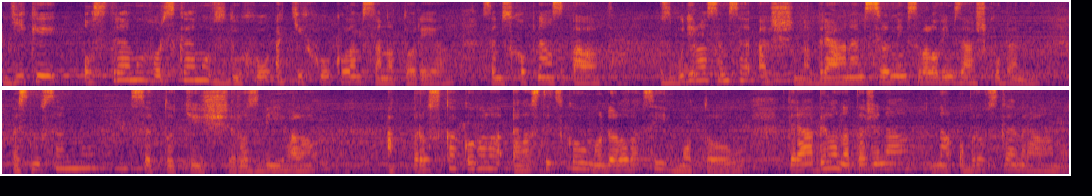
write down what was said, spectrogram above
Díky ostrému horskému vzduchu a tichu kolem sanatoria jsem schopná spát. Zbudila jsem se až nad ránem silným svalovým záškubem. Ve snu jsem se totiž rozbíhala a proskakovala elastickou modelovací hmotou, která byla natažena na obrovském rámu.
